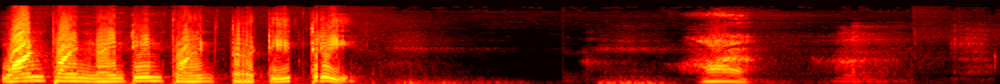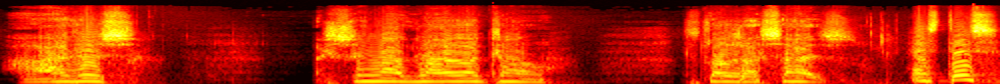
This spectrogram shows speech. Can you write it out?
1.19.33. Hi. Uh, this Srimad Bhagavatam sloka says, As this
